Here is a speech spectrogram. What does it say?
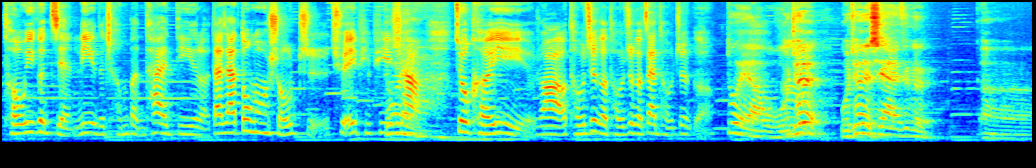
投一个简历的成本太低了，大家动动手指去 APP 上对啊，就可以说投这个投这个再投这个。对啊，我觉得，我觉得现在这个呃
